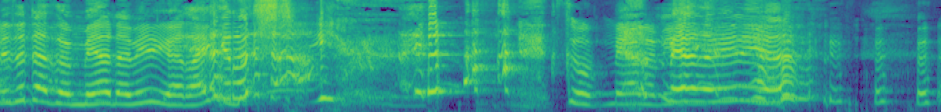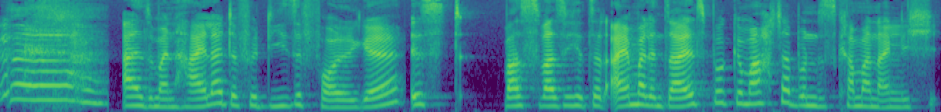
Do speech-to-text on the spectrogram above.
Wir sind da so mehr oder weniger reingerutscht. So, mehr oder weniger. mehr oder weniger. Also mein Highlighter für diese Folge ist was, was ich jetzt seit einmal in Salzburg gemacht habe und das kann man eigentlich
